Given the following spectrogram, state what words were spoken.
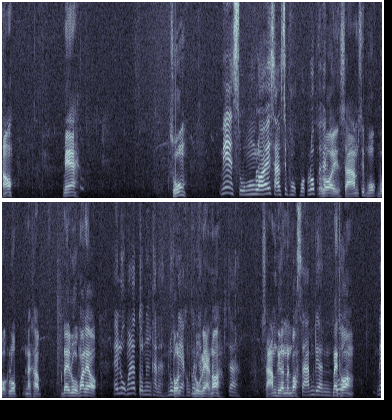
เอาแม่ สูง แม่สูงร้อยสามสิบหกบวกลบเพื่อนร้อยสามสิบหกบวกลบนะครับ ได้ลูกมาแล้วให้ลูกมาแล้วตัวหนึ่งค่ะนะลูกต้นแรกของเพื่อนลูกแรกเนาะจ้ะ สามเดือนแมันบ่สามเดือนในท้อง ใน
